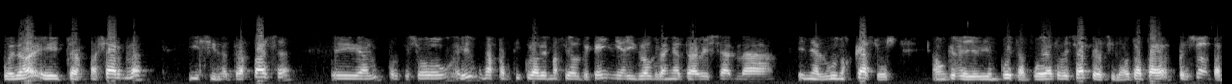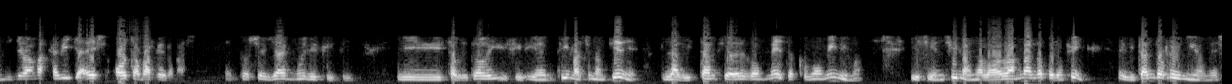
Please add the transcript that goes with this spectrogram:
pueda traspasarla y si la traspasa, porque son unas partículas demasiado pequeñas y logran atravesarla en algunos casos aunque se lleve bien puesta, puede atravesar, pero si la otra persona también lleva mascarilla, es otra barrera más. Entonces ya es muy difícil. Y sobre todo, y si encima se mantiene la distancia de dos metros como mínimo, y si encima no lavar las manos, pero en fin, evitando reuniones,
